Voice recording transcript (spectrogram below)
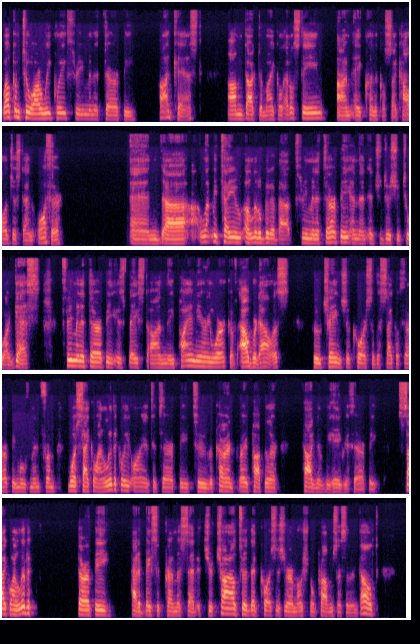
Welcome to our weekly three minute therapy podcast. I'm Dr. Michael Edelstein. I'm a clinical psychologist and author. And uh, let me tell you a little bit about three minute therapy and then introduce you to our guests. Three minute therapy is based on the pioneering work of Albert Ellis, who changed the course of the psychotherapy movement from more psychoanalytically oriented therapy to the current very popular cognitive behavior therapy. Psychoanalytic therapy had a basic premise that it's your childhood that causes your emotional problems as an adult,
